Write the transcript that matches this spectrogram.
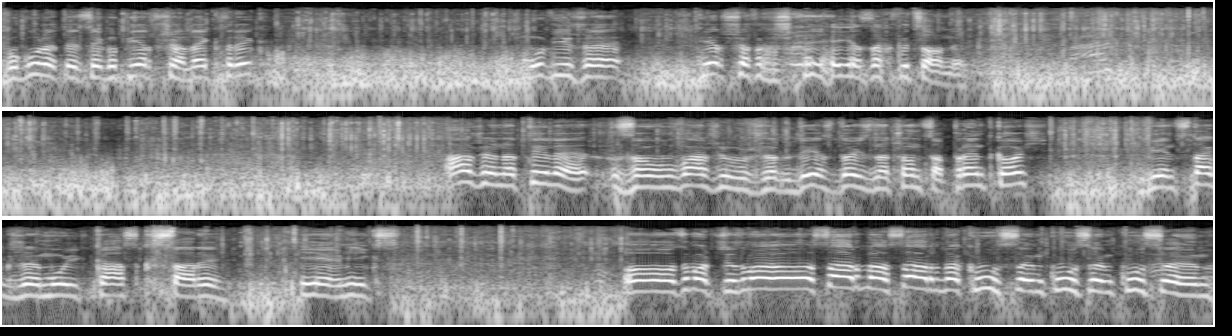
W ogóle to jest jego pierwszy elektryk. Mówi, że pierwsze wrażenie jest zachwycony. A że na tyle zauważył, że jest dość znacząca prędkość, więc także mój kask stary IMX. O, zobaczcie, zobacz, o, sarna, sarna, kłusem, kłusem, kłusem.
